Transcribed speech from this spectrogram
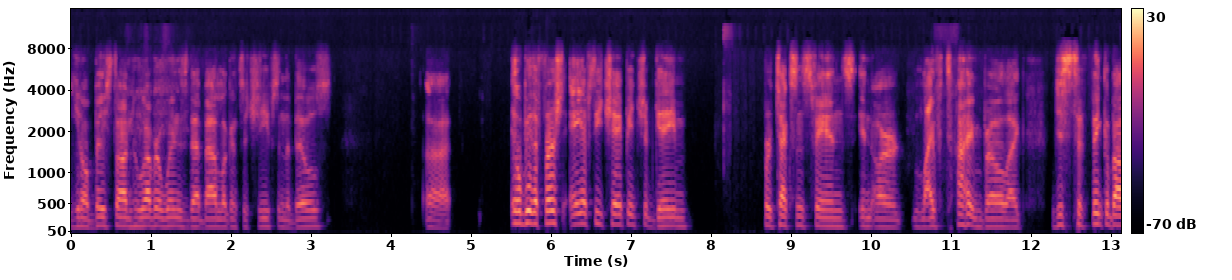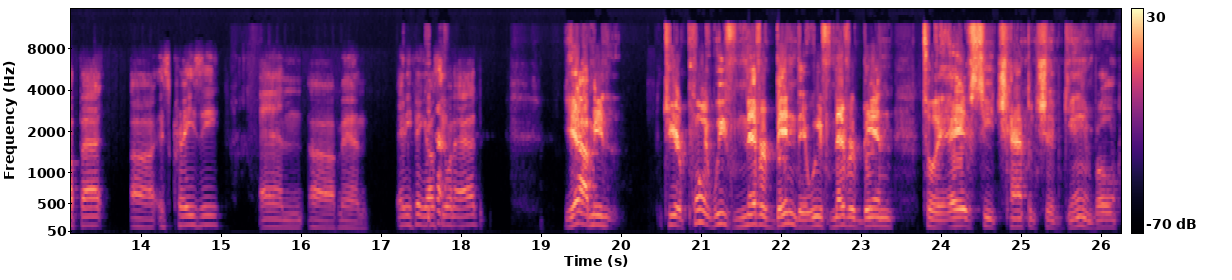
you know, based on whoever wins that battle against the Chiefs and the Bills, uh it'll be the first AFC Championship game for Texans fans in our lifetime, bro. Like just to think about that uh is crazy. And uh man, anything else you want to add? yeah. I mean, to your point, we've never been there. We've never been to an AFC Championship game, bro.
